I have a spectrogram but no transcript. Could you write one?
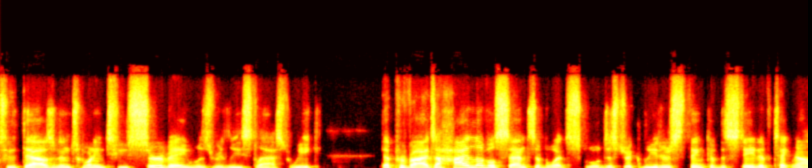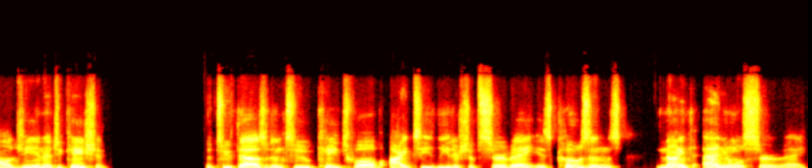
2022 survey was released last week that provides a high level sense of what school district leaders think of the state of technology and education. The 2002 K 12 IT Leadership Survey is COSN's ninth annual survey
